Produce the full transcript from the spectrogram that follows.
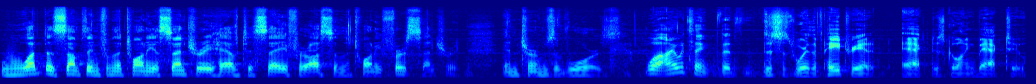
what does something from the 20th century have to say for us in the 21st century in terms of wars? Well, I would think that this is where the Patriot Act is going back to,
